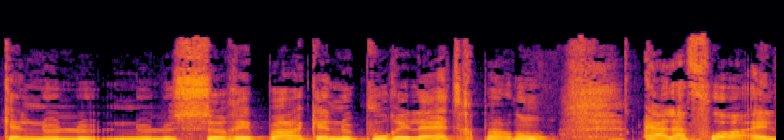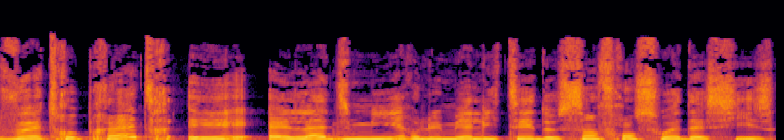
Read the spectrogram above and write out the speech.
qu'elle ne le, ne le serait pas, qu'elle ne pourrait l'être, pardon. Et à la fois, elle veut être prêtre et elle admire l'humanité de Saint François d'Assise.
